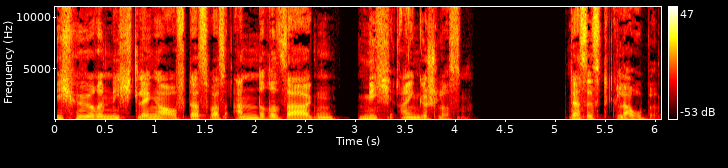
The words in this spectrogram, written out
ich höre nicht länger auf das, was andere sagen, mich eingeschlossen. Das ist Glaube.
